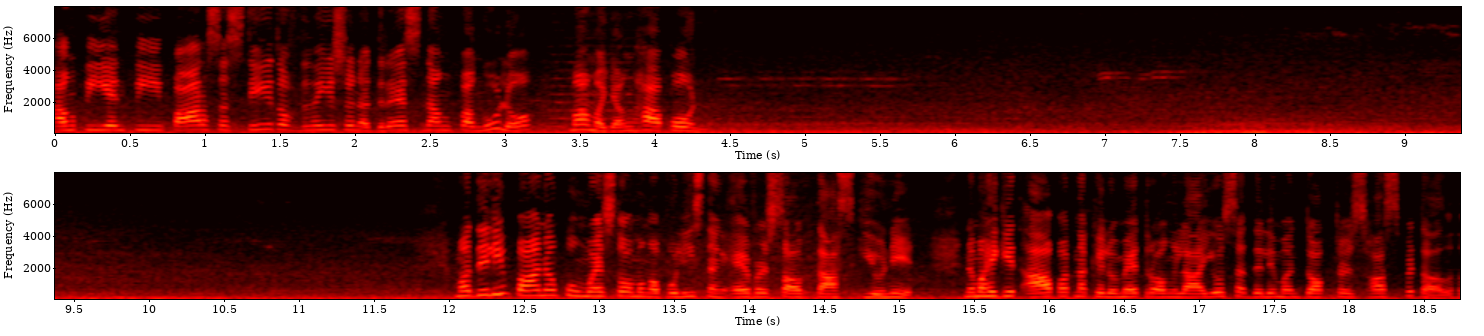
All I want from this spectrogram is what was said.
ang PNP para sa State of the Nation address ng Pangulo mamayang hapon. Madilim pa nang pumwesto ang mga pulis ng EverSouth Task Unit na mahigit apat na kilometro ang layo sa Diliman Doctors Hospital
